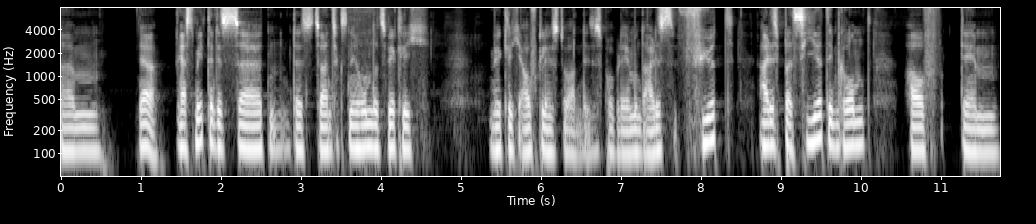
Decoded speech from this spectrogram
ähm, ja, erst Mitte des, äh, des 20. Jahrhunderts wirklich, wirklich aufgelöst worden, dieses Problem. Und alles führt, alles basiert im Grund auf dem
